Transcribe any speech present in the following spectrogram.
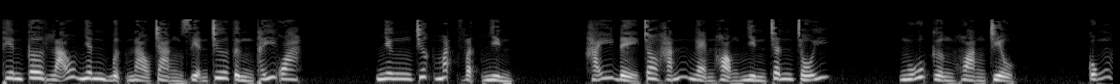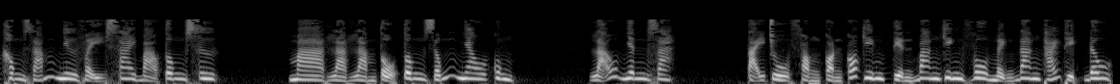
Thiên cơ lão nhân bực nào chàng diện chưa từng thấy qua nhưng trước mắt vật nhìn, hãy để cho hắn nghẹn họng nhìn chân chối. ngũ cường hoàng triều, cũng không dám như vậy sai bảo tôn sư, mà là làm tổ tôn giống nhau cung. lão nhân ra, tại chủ phòng còn có kim tiền bang kinh vô mệnh đang thái thịt đâu.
